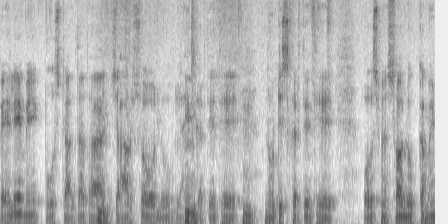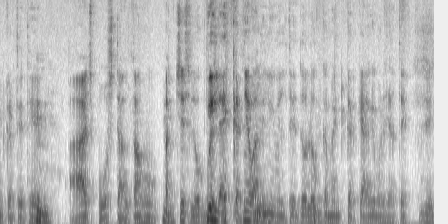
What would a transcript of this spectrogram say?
पहले मैं एक पोस्ट डालता था हम्म। चार सौ लोग लाइक करते थे नोटिस करते थे और उसमें सौ लोग कमेंट करते थे। आज पोस्ट डालता हूँ हम्म। पच्चीस लोग भी लाइक करने वाले हम्म। नहीं मिलते दो लोग कमेंट करके आगे बढ़ जाते जी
